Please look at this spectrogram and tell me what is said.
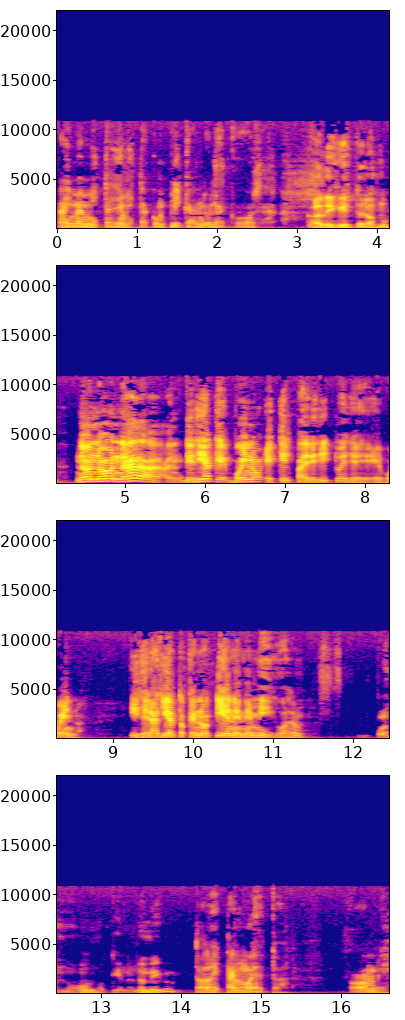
Ay, mamita, se me está complicando la cosa. ¿Qué dijiste, Erasmo? No, no, nada. Decía que, bueno, es que el padrecito es, es bueno. Y será cierto que no tiene enemigos. Pues no, no tiene enemigo. Todos están muertos. Hombre.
